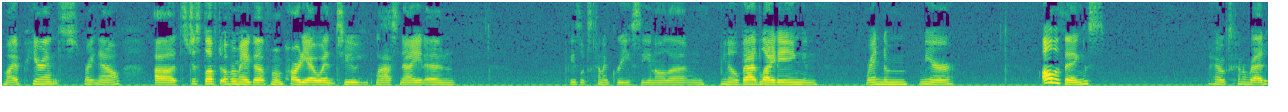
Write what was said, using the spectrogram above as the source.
my appearance right now. Uh, it's just leftover makeup from a party I went to last night, and face looks kind of greasy and all that, and you know, bad lighting and random mirror, all the things. My hair looks kind of red.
